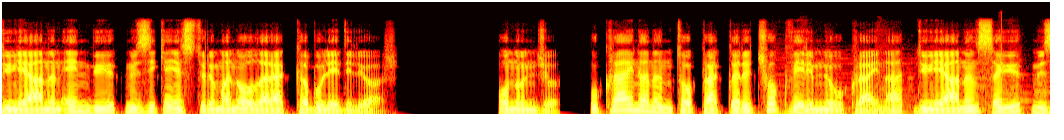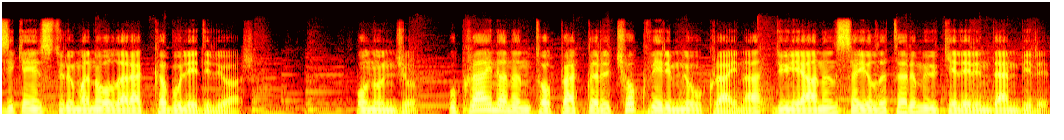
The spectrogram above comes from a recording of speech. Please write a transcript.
dünyanın en büyük müzik enstrümanı olarak kabul ediliyor. 10. Ukrayna'nın toprakları çok verimli Ukrayna, dünyanın sayık müzik enstrümanı olarak kabul ediliyor. 10. Ukrayna'nın toprakları çok verimli Ukrayna, dünyanın sayılı tarım ülkelerinden biri.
